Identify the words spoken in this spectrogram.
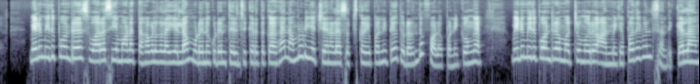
மேலும் இது போன்ற சுவாரஸ்யமான தகவல்களை எல்லாம் உடனுக்குடன் தெரிஞ்சுக்கிறதுக்காக நம்மளுடைய சேனலை சப்ஸ்கிரைப் பண்ணிட்டு தொடர்ந்து ஃபாலோ பண்ணிக்கோங்க. மீண்டும் இது போன்ற மற்றும் ஒரு ஆன்மீக பதிவில் சந்திக்கலாம்.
